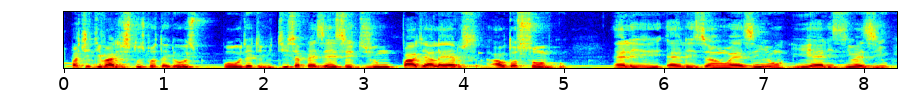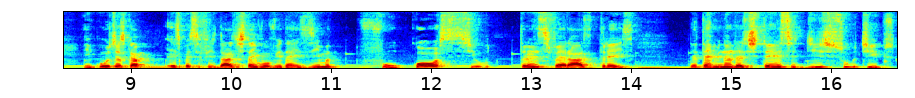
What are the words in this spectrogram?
A partir de vários estudos posteriores, pôde admitir-se a presença de um par de alelos autossômico, Lzão Ezinho e Lzinho Ezinho, em cujas especificidades está envolvida a enzima fucosiltransferase 3, determinando a existência de subtipos.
